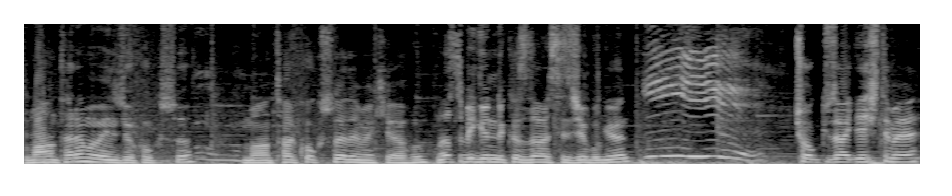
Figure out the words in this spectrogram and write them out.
Mantara mı benziyor kokusu? Mantar kokusu ne demek yahu? Nasıl bir gündü kızlar sizce bugün? İyi. Çok güzel geçti mi?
